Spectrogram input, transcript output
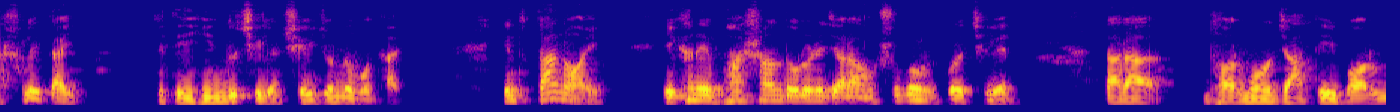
আসলে তাই। যে তিনি হিন্দু ছিলেন, সেই জন্য বোধ কিন্তু তা নয়, এখানে ভাষা আন্দোলনে যারা অংশগ্রহণ করেছিলেন, তারা ধর্ম, জাতি, বর্ণ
